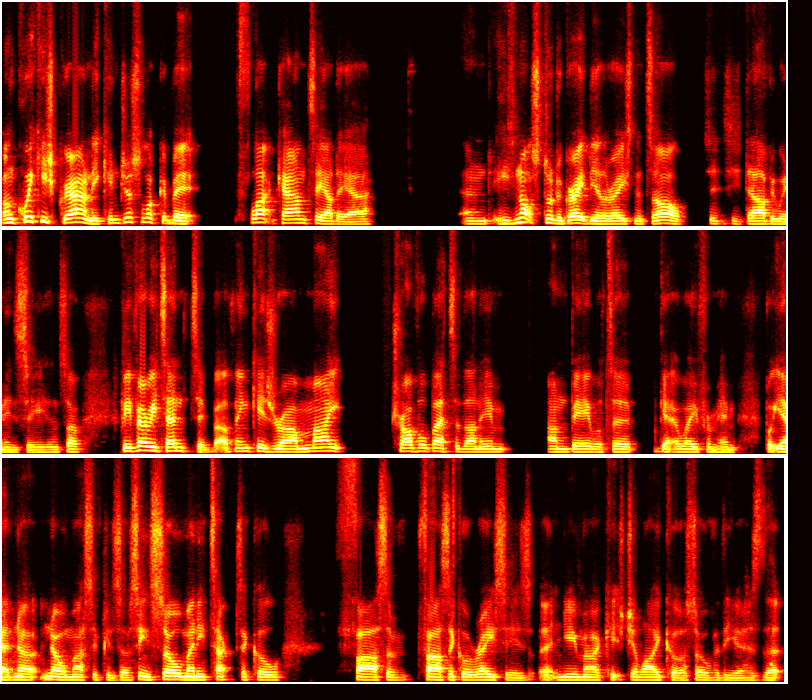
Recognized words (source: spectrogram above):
on quickish ground, he can just look a bit flat, can't he, Adayar? And he's not stood a great deal of racing at all since his Derby winning season. So be very tentative, but I think Israr might travel better than him and be able to get away from him. But yeah, no, no massive concern. I've seen so many tactical farce farcical races at Newmarket's July course over the years that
